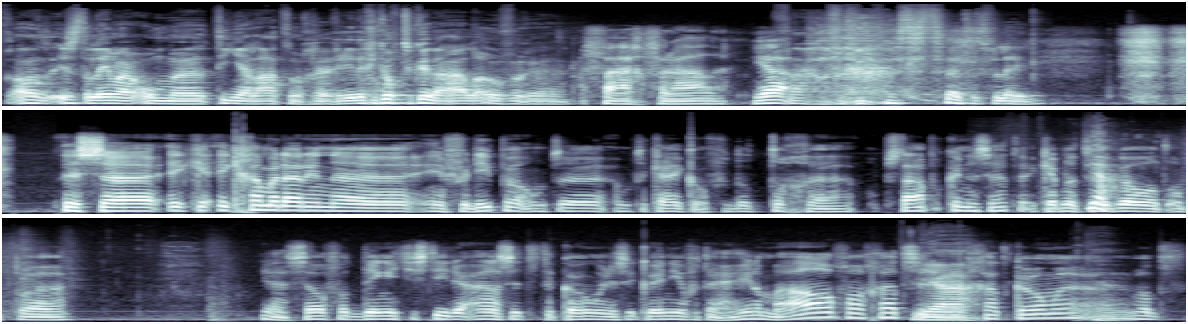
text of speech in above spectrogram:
Anders is het alleen maar om eh, tien jaar later nog herinnering op te kunnen halen over eh Vage verhalen. Ja. uit het verleden. Dus eh, ik, ik ga me daarin eh, in verdiepen om te, om te kijken of we dat toch eh, op stapel kunnen zetten. Ik heb natuurlijk Ja. wel wat op. eh, ja, zelf wat dingetjes die eraan zitten te komen. Dus ik weet niet of het er helemaal van gaat, Ja. gaat komen. eh, want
